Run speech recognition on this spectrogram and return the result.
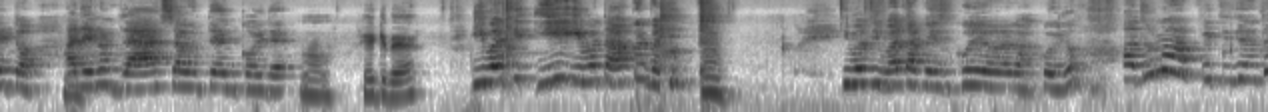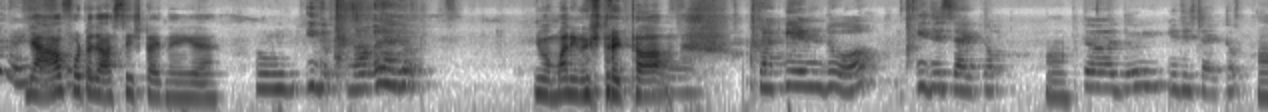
ಇತ್ತು ಅದೇನೋ ಬ್ಲಾಸ್ಟ್ ಆಗುತ್ತೆ ಅನ್ಕೊಂಡೆ ಹ್ಞೂ ಹೇಗಿದೆ? ಇವತ್ತು ಈ ಇವತ್ತು ಹಾಕೊಳ್ಬೇಕು ಹ್ಞೂ ಇವತ್ತು ಇವತ್ತು ಹಾಕಿದ್ದು ಸ್ಕೂಲ್ ಅದನ್ನು ಹಾಕ್ಬಿಟ್ಟಿದೆ ಅಂತ ನನಗೆ ಯಾವ ಫೋಟೋ ಜಾಸ್ತಿ ಇಷ್ಟ ಆಯ್ತು ನಿಮಗೆ ಹ್ಮ್, ಇದು ನಾವು ನಿಮ್ಮಮ್ಮ ನೀನು ಇಷ್ಟ ಆಯ್ತಾ? ಸೆಕೆಂಡು ಇದು ಇಷ್ಟ ಆಯಿತು. ಹ್ಞೂ ಥರ್ಡು ಇದು ಇಷ್ಟ ಆಯಿತು. ಹ್ಞೂ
